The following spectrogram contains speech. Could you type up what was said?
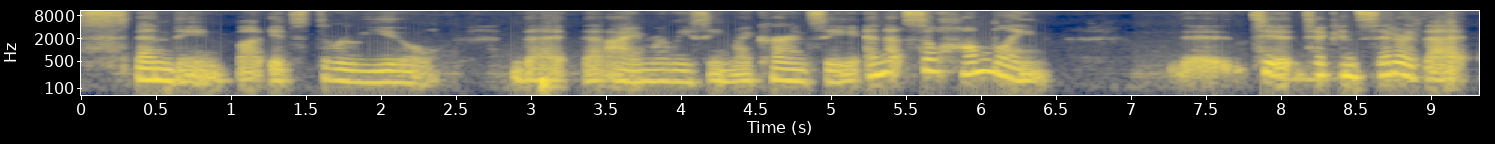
spending but it's through you that that I am releasing my currency. And that's so humbling uh, to to consider that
